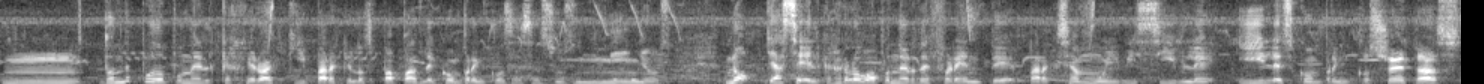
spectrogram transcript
Mm, ¿Dónde puedo poner el cajero aquí para que los papás le compren cosas a sus niños? No, ya sé, el cajero lo voy a poner de frente para que sea muy visible y les compren cosetas.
